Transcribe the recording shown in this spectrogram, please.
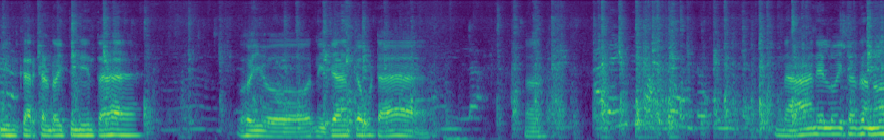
ನೀನು ಕರ್ಕೊಂಡು ಹೋಯ್ತೀನಿ ಅಂತ? ಅಯ್ಯೋ ನಿಜ ಅನ್ಕೊಬಿಟ್ಟ ಹಾಂ. ನಾನೆಲ್ಲಿ ಹೋಯ್ತದನೋ?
